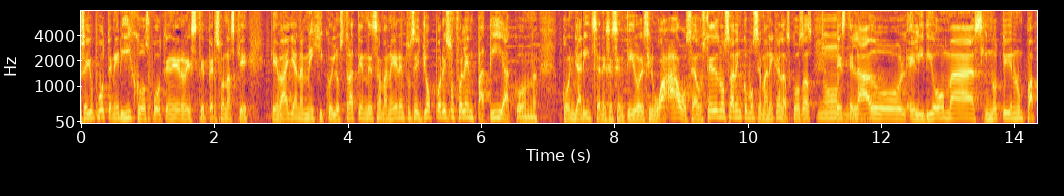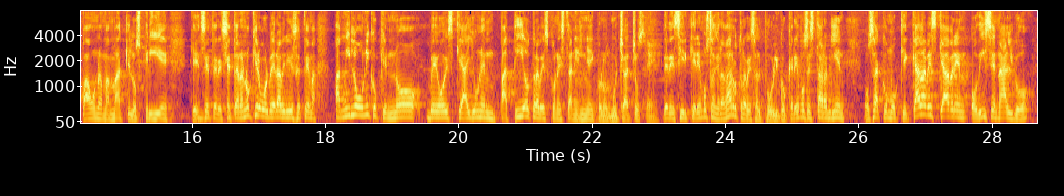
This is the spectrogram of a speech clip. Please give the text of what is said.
o sea, yo puedo tener hijos, puedo tener este, personas que, que vayan a México y los traten de esa manera. Entonces, yo por eso fue la empatía con, con Yaritza en ese sentido. Decir, wow, o sea, ustedes no saben cómo se manejan las cosas No, de este lado, el idioma, si no tienen un papá o una mamá que los críe, que etcétera, etcétera. No quiero volver a abrir ese tema. A mí lo único que no veo es que hay una empatía otra vez con esta niña y con los muchachos de decir, queremos agradar otra vez al público, queremos estar bien. O sea, como que cada vez que abren o dicen algo,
